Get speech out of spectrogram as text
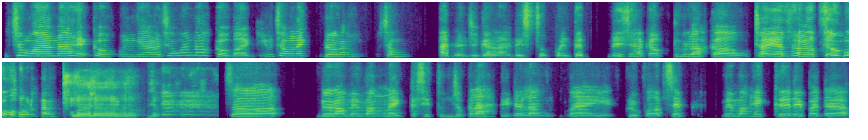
macam mana hack kau punya macam mana kau bagi? Macam like orang macam ada juga lah disappointed. Dia cakap tu lah kau. Percaya sangat sama orang. So orang memang like kasih tunjuk lah di dalam my group WhatsApp. Memang hacker daripada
